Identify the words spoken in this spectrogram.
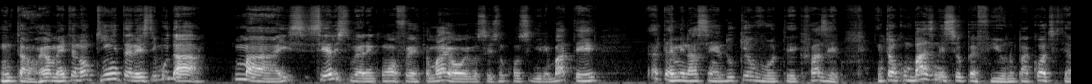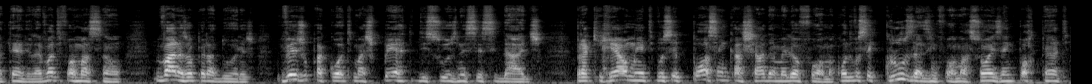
Então, realmente eu não tinha interesse em mudar. Mas, se eles estiverem com uma oferta maior e vocês não conseguirem bater, vai terminar sendo o que eu vou ter que fazer. Então, com base nesse seu perfil, no pacote que te atende, levante informação, várias operadoras, veja o pacote mais perto de suas necessidades, para que realmente você possa encaixar da melhor forma. Quando você cruza as informações, é importante,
